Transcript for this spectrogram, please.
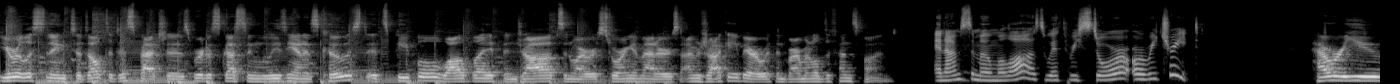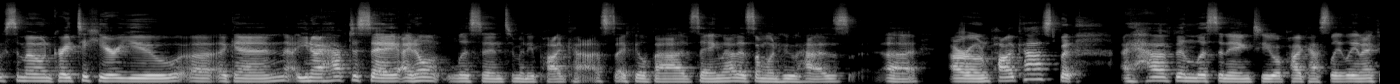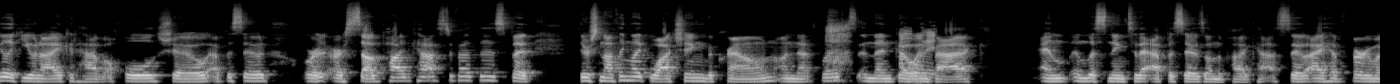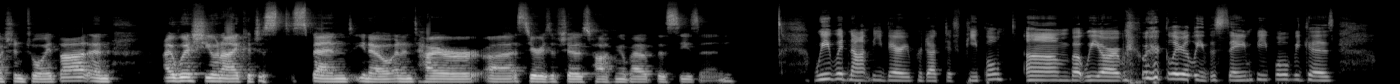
Hello, you're listening to Delta Dispatches. We're discussing Louisiana's coast, its people, wildlife, and jobs, and why restoring it matters. I'm Jacques Hebert with Environmental Defense Fund. And I'm Simone Maloz with Restore or Retreat. How are you, Simone? Great to hear you uh, again. You know, I have to say, I don't listen to many podcasts. I feel bad saying that as someone who has uh, our own podcast, but I have been listening to a podcast lately, and I feel like you and I could have a whole show episode or, or sub podcast about this. But there's nothing like watching The Crown on Netflix and then going back and, and listening to the episodes on the podcast. So I have very much enjoyed that. And I wish you and I could just spend, you know, an entire uh, series of shows talking about this season we would not be very productive people. Um, but we are we're clearly the same people because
